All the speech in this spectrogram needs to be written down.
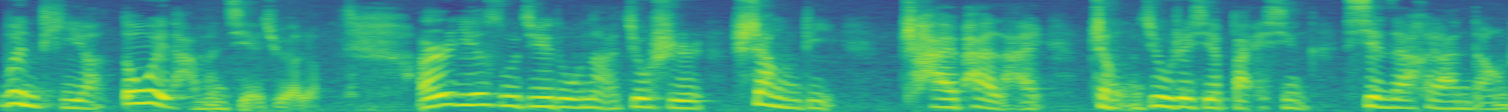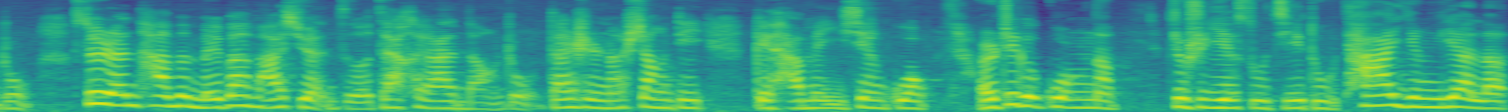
问题啊，都为他们解决了。而耶稣基督呢，就是上帝。差派来拯救这些百姓，陷在黑暗当中。虽然他们没办法选择在黑暗当中，但是呢，上帝给他们一线光，而这个光呢，就是耶稣基督。他应验了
